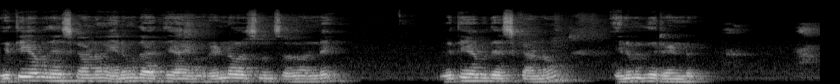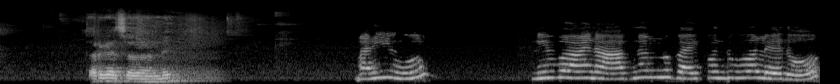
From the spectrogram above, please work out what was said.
ద్వితీయోపదేశకాండం ఎనిమిదో అధ్యాయం రెండవ వచనం చదవండి. ద్వితీయోపదేశకాండం ఎనిమిది రెండు. త్వరగా చదవండి. మరియు నీవు ఆయన ఆజ్ఞలను గైకొందువో లేదో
